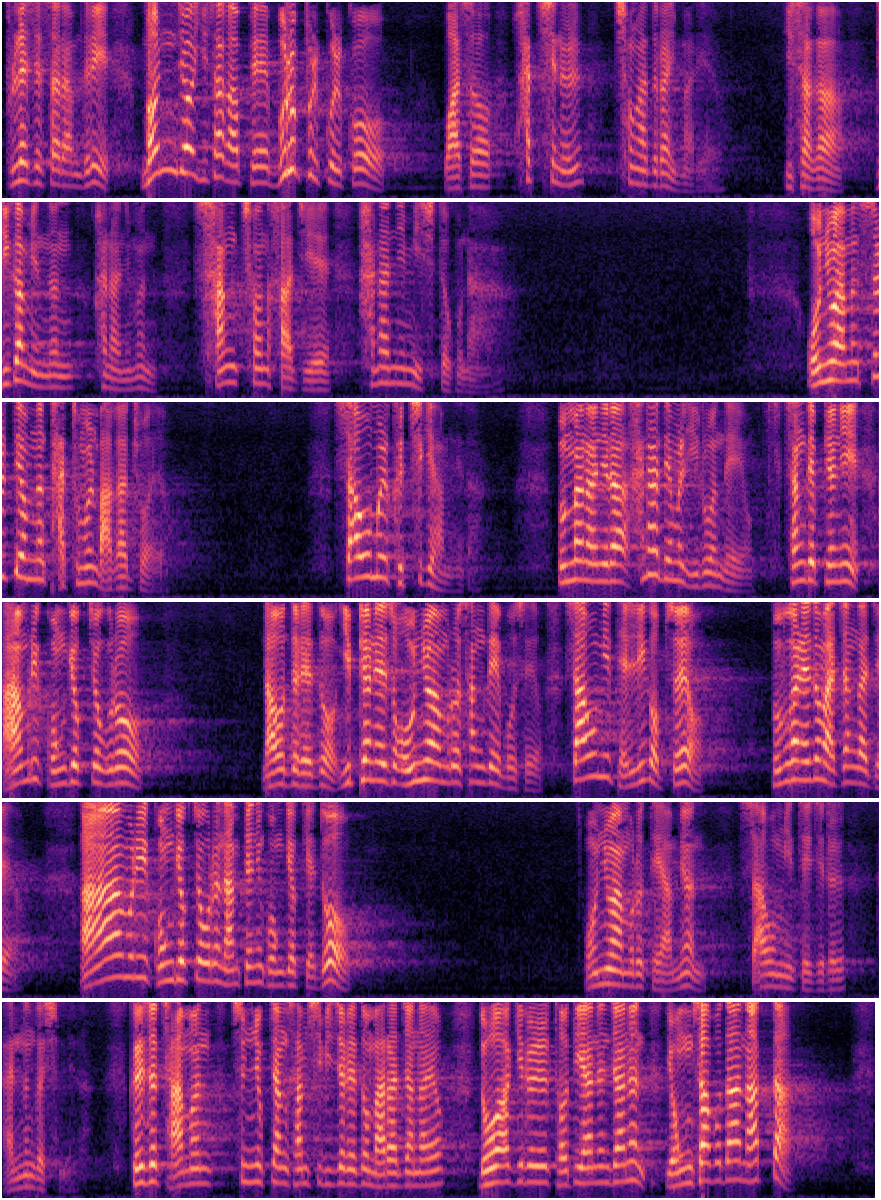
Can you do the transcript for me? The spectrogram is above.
블레셋 사람들이 먼저 이삭 앞에 무릎을 꿇고 와서 화친을 청하더라 이 말이에요. 이삭아, 네가 믿는 하나님은 상천하지의 하나님이시더구나. 온유함은 쓸데없는 다툼을 막아주어요. 싸움을 그치게 합니다. 뿐만 아니라 하나됨을 이루어내요. 상대편이 아무리 공격적으로 나오더라도 이 편에서 온유함으로 상대해 보세요. 싸움이 될 리가 없어요. 부부간에도 마찬가지예요. 아무리 공격적으로 남편이 공격해도 온유함으로 대하면 싸움이 되지를 않는 것입니다. 그래서 잠언 16장 32절에도 말하잖아요. 노하기를 더디하는 자는 용사보다 낫다.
